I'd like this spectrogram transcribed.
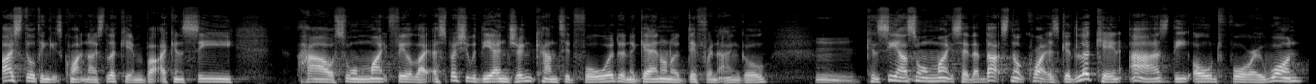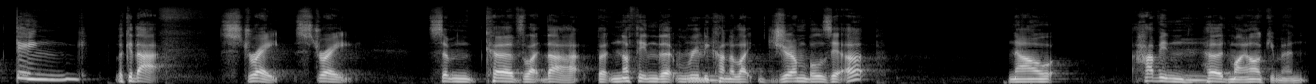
I still think it's quite nice looking, but I can see how someone might feel like, especially with the engine canted forward and again on a different angle, hmm. can see how someone might say that that's not quite as good looking as the old 401. Ding! Look at that. Straight, straight. Some curves like that, but nothing that really hmm. kind of like jumbles it up. Now, having heard my argument,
